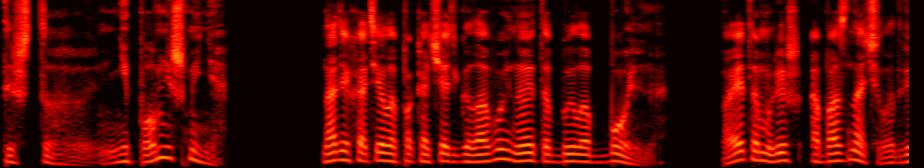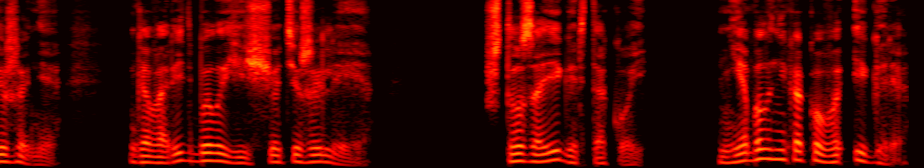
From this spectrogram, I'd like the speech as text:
Ты что, не помнишь меня?» Надя хотела покачать головой, но это было больно, поэтому лишь обозначила движение. Говорить было еще тяжелее. «Что за Игорь такой? Не было никакого Игоря.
